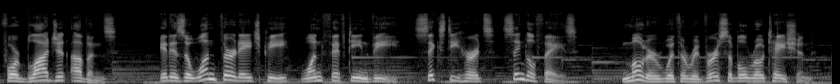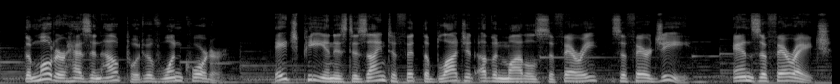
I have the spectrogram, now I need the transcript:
For Blodgett ovens, it is a 1 3 HP 115V 60 Hz single phase motor with a reversible rotation. The motor has an output of 1 quarter HP and is designed to fit the Blodgett oven models Zafari, Zephaire G, and Zephaire H.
